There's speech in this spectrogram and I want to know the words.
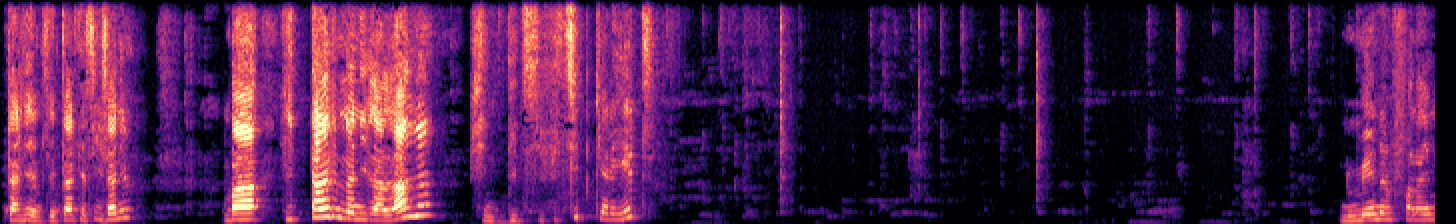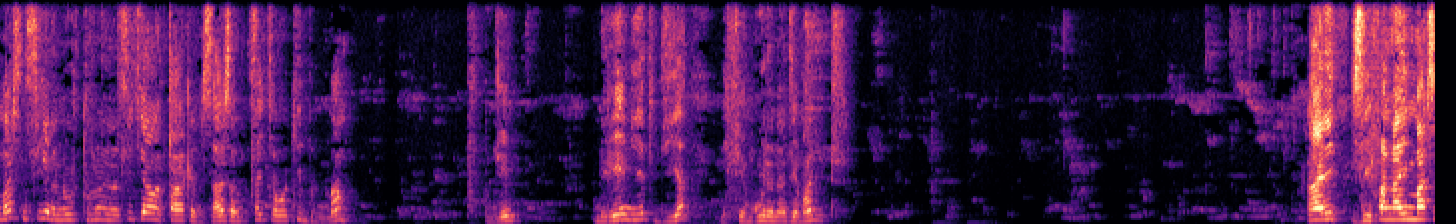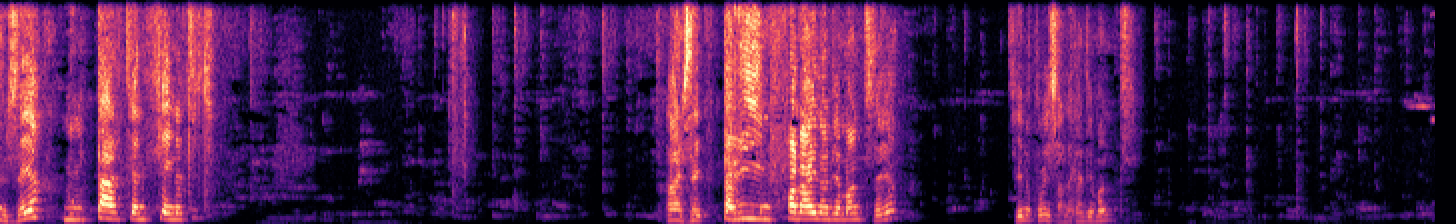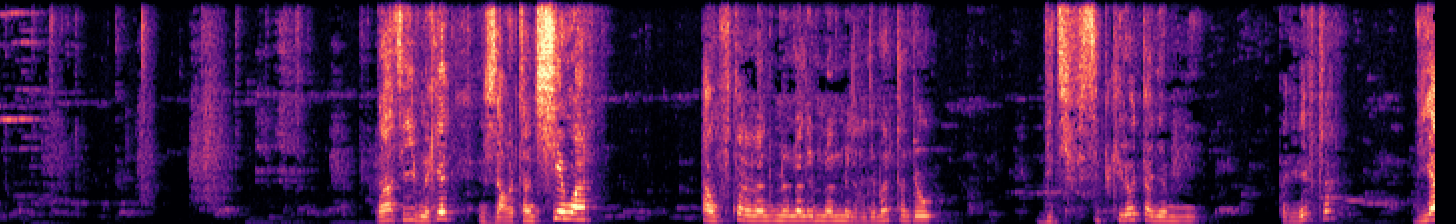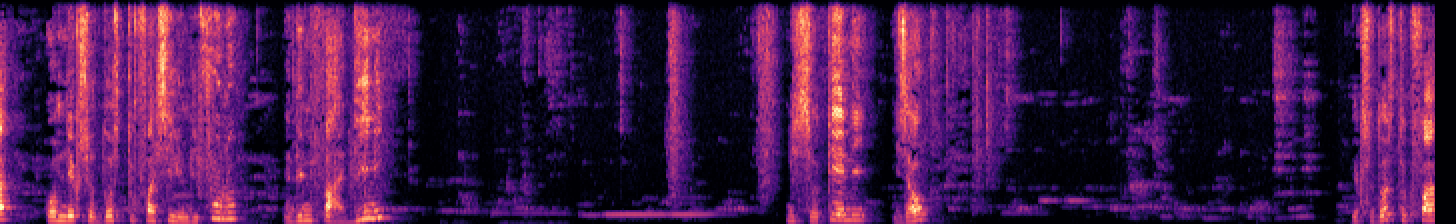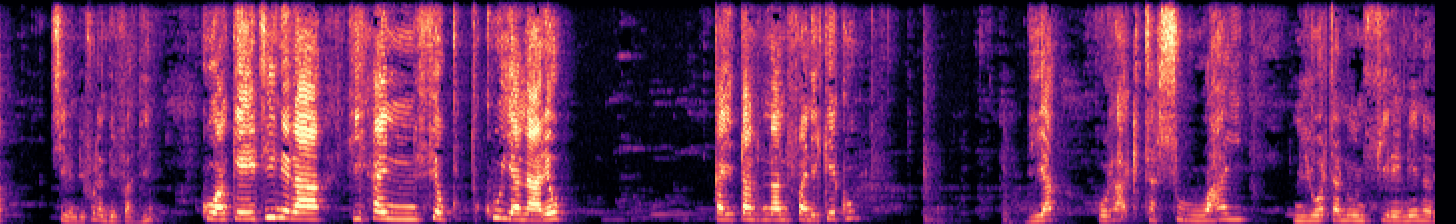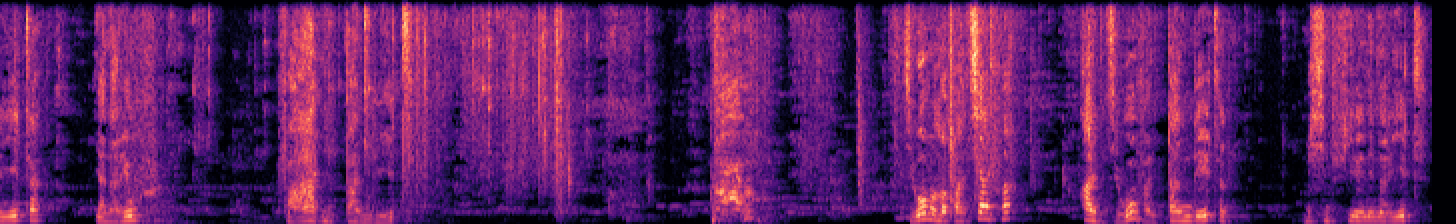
mitarika an'izay mitarika antsika zany an, mba hitandrina ny lalàna sy ny didy sy fitsipika rehetra. Nomena ny Fanahy Masina isika nanorotoroana antsika tahaka ny zaza mitsaika ao an-kibon'ny mama. Reny, ny reny eto dia ny fiangonan'Andriamanitra. Ary izay Fanahy Masina izay a no mitarika ny fiainantsika. Ary izay tarihin'ny Fanahin'Andriamanitra izay a. zay no atao hoe zanak'andriamanitra raha tsy hivina kely ny zavatra niseho ary tamy fotoana nanomezan'andriamanitra ndreo ditsy fitsipika ireo tany amin'ny tany anefitra dia o amin'ny exodosy toko fahasivy amby folo ny andininy fahadimy misy izao teny izao eksodosy toko faha sivy ambin'ny folo andininy fahadimy ko ankehitriny raha hihainon'ny feoko tokoa ianareo ka hitandrina ny fanekeko dia ho rakitra soa ho ahy mihoatra noho ny firenena rehetra ianareo fa ahy ny tany rehetra. Jehovah mampahatsiahy fa an'i Jehovah ny tany rehetra misy ny firenena rehetra.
